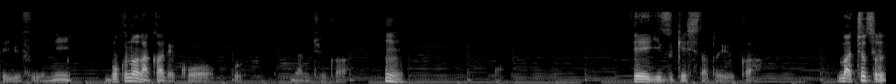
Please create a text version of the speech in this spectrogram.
ていうふうに僕の中でこうなんちゅうか、うん。定義づけしたというかまあちょっと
